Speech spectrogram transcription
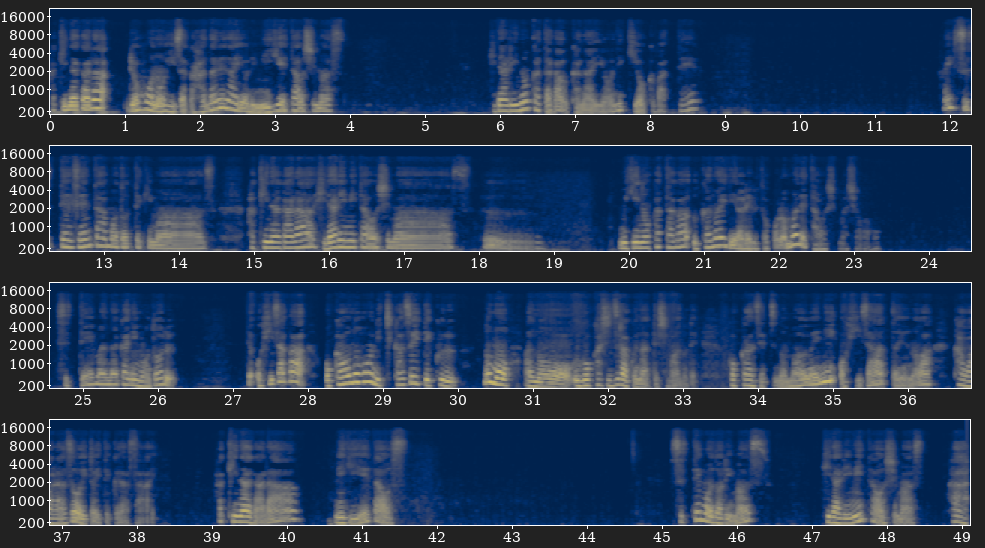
吐きながら両方のお膝が離れないように右へ倒します。左の肩が浮かないように気を配って。はい、吸ってセンター戻ってきます。吐きながら左に倒します。右の肩が浮かないでいられるところまで倒しましょう。吸って真ん中に戻る。で、お膝がお顔の方に近づいてくるのも、あの、動かしづらくなってしまうので、股関節の真上にお膝というのは変わらず置いといてください。吐きながら右へ倒す。吸って戻ります。左に倒します。はぁ。は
